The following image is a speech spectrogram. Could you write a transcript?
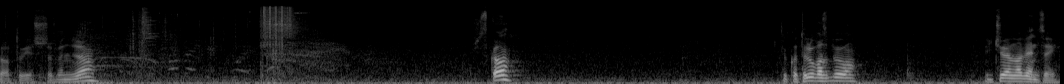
Co tu jeszcze będzie? Wszystko? Tylko tylu was było? Liczyłem na więcej.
